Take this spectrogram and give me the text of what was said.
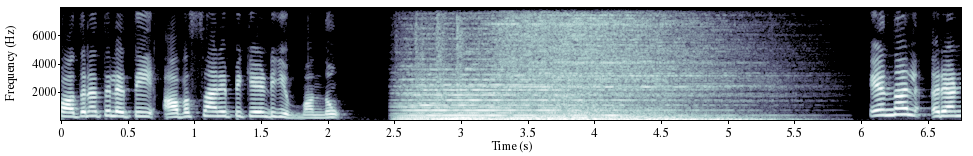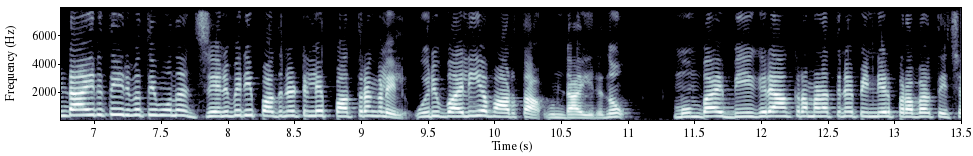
പതനത്തിലെത്തി അവസാനിപ്പിക്കേണ്ടിയും വന്നു. എന്നാൽ രണ്ടായിരത്തി ഇരുപത്തിമൂന്ന് ജനുവരി പതിനെട്ടിലെ പത്രങ്ങളിൽ ഒരു വലിയ വാർത്ത ഉണ്ടായിരുന്നു. മുംബൈ ഭീകരാക്രമണത്തിന് പിന്നിൽ പ്രവർത്തിച്ച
